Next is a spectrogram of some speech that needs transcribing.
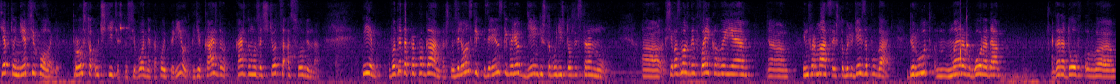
Те, кто не психологи, просто учтите, что сегодня такой период, где каждому, каждому зачтется особенно. И вот эта пропаганда, что Зеленский, Зеленский берет деньги, чтобы уничтожить страну, э, всевозможные фейковые э, информации, чтобы людей запугать, берут мэров города, городов, в,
